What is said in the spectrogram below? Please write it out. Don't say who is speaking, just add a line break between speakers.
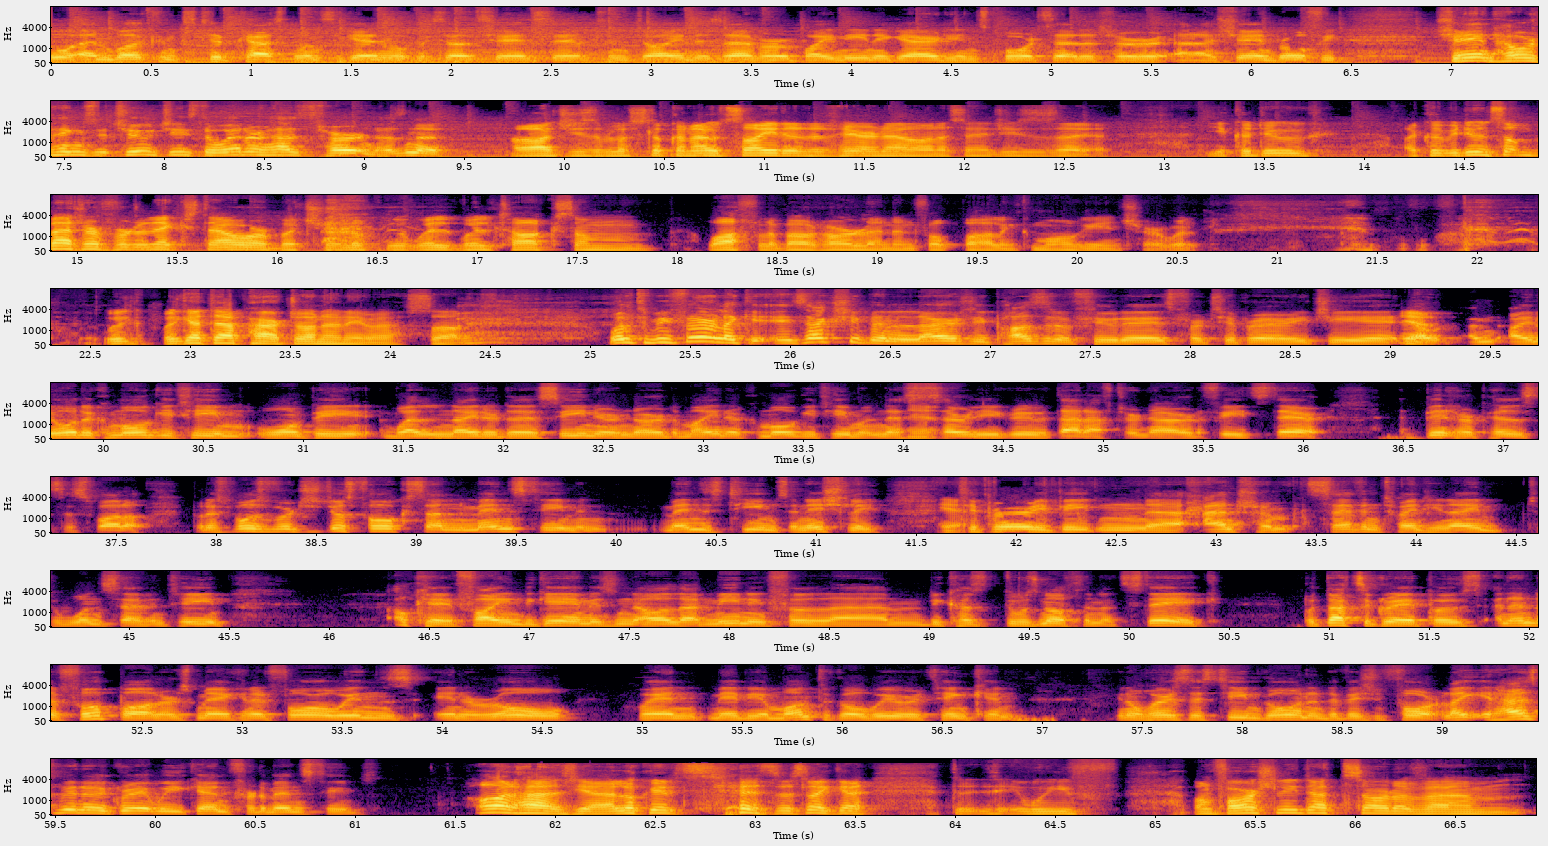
Hello and welcome to Tippcast once again with myself, Shane Stapleton, joined as ever by Nenagh Guardian sports editor uh, Shane Brophy. Shane, how are things with you? Geez, the weather has turned, hasn't it?
Oh, jeez, I'm just looking outside at it here now, and I'm saying, Jesus, uh, you could do, I could be doing something better for the next hour, but sure, look, we'll we'll talk some waffle about hurling and football and camogie, and sure, we'll we'll we'll get that part done anyway. So.
Well, to be fair, like it's actually been a largely positive few days for Tipperary GA.
Yeah.
Now, I know the Camogie team won't be well. Neither the senior nor the minor Camogie team will necessarily agree with that after narrow defeats. There, bitter pills to swallow. But I suppose we're just focused on the men's team and men's teams initially.
Yeah.
Tipperary beating uh, Antrim seven twenty nine to one seventeen. Okay, fine. The game isn't all that meaningful um, because there was nothing at stake. But that's a great boost. And then the footballers making it four wins in a row when maybe a month ago we were thinking, you know, where's this team going in Division Four? Like it has been a great weekend for the men's teams.
Oh, it has, yeah. Look, it's it's, it's like a, we've unfortunately that sort of um,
